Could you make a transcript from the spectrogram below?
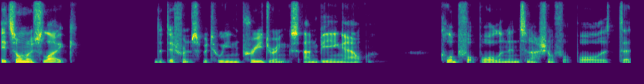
it's almost like the difference between pre-drinks and being out. Club football and international football are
